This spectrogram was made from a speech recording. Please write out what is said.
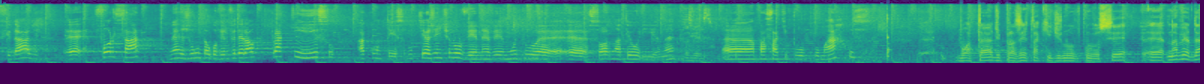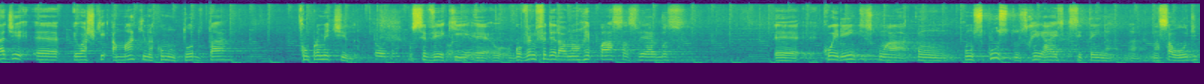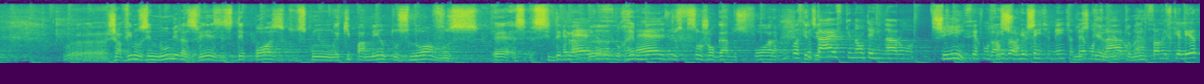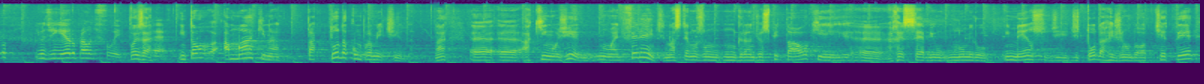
cidade, é, forçar né, junto ao governo federal para que isso aconteça. O que a gente não vê, né? Vê muito é, é só na teoria, né? Ah, passar aqui para o Marcos. Boa tarde, prazer estar aqui de novo com você. É, na verdade, é, eu acho que a máquina como um todo está comprometida. Todo. Você vê que é, o governo federal não repassa as verbas é, coerentes com, a, com, com, os custos reais que se tem na, na, na saúde. Uh, já vimos inúmeras vezes depósitos com equipamentos novos é, se degradando, remédios, remédios, que são jogados fora. Hospitais dizer, que não terminaram sim, de ser construídos tá recentemente, até esqueleto, mostraram, né? só no esqueleto e o dinheiro para onde foi. Pois é. é. Então a máquina está toda comprometida. Né? É, é, aqui em Mogi não é diferente. Nós temos um, um grande hospital que é, recebe um número imenso de, de toda a região do Alto Tietê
